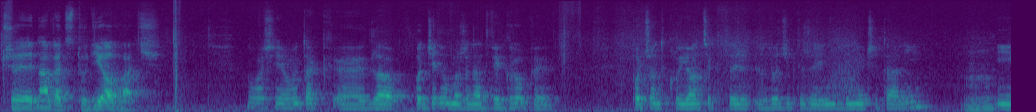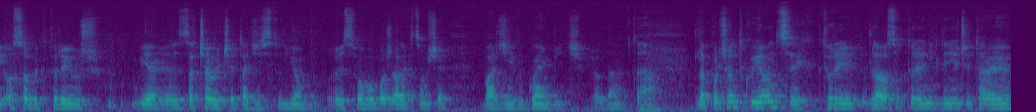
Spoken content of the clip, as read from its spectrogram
czy nawet studiować. No właśnie, ja bym tak e, dla, podzielił może na dwie grupy. Początkujących którzy, ludzi, którzy nigdy nie czytali Mhm. i osoby, które już zaczęły czytać i studiują Słowo Boże, ale chcą się bardziej wgłębić, prawda? Tak. Dla początkujących, który, dla osób, które nigdy nie czytały,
